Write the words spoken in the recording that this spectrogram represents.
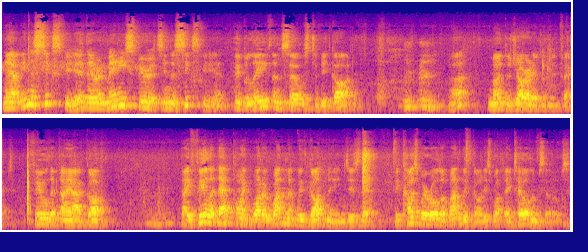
Now, in the sixth sphere, there are many spirits in the sixth sphere who believe themselves to be God. right? The majority of them, in fact, feel that they are God. They feel at that point what a one with God means is that because we're all at one with God, is what they tell themselves,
